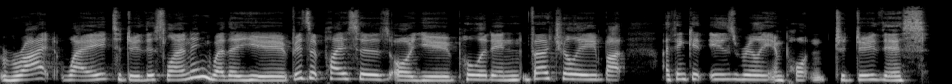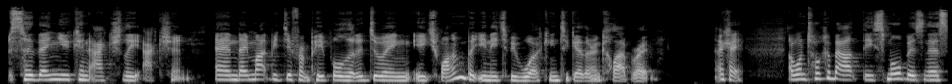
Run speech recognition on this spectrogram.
right way to do this learning, whether you visit places or you pull it in virtually, but I think it is really important to do this so then you can actually action. And they might be different people that are doing each one, but you need to be working together and collaborate. Okay. I want to talk about the small business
